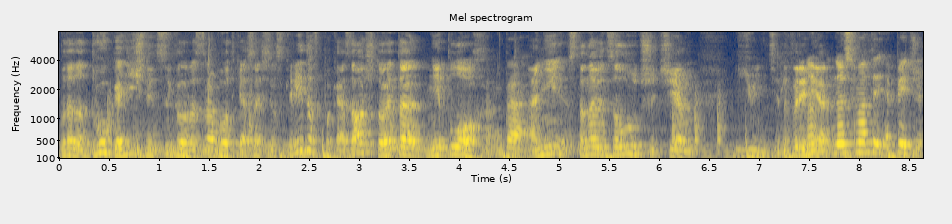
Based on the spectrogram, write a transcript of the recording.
вот этот двухгодичный цикл разработки Assassin's Creed показал, что это неплохо. Да. Они становятся лучше, чем Unity, например. Но, но смотри, опять же,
